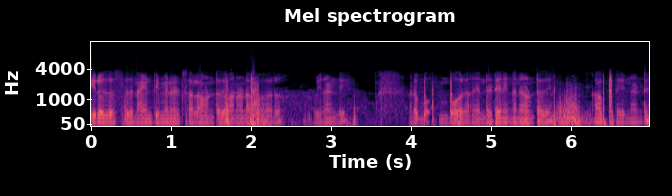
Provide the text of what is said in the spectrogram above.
ఈరోజు వస్తుంది నైంటీ మినిట్స్ అలా ఉంటుంది వన్ అండ్ హాఫ్ అవర్. వినండి. అంటే బో బోర్ ఎంటర్టైనింగ్గానే ఉంటుంది. కాకపోతే ఏంటంటే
